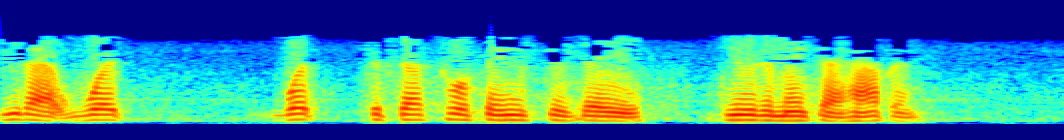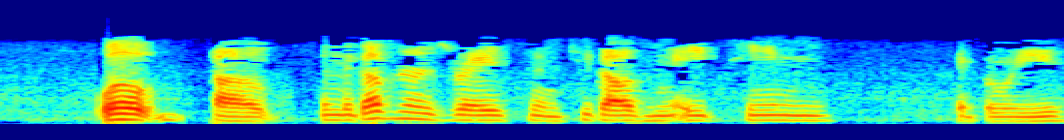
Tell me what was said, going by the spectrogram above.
do that? What, what successful things did they do to make that happen? Well, uh, in the governor's race in 2018, I believe,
